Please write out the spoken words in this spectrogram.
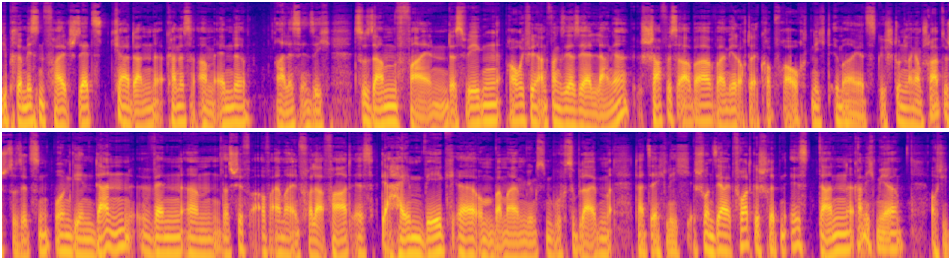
die Prämissen falsch setzt, ja, dann kann es am Ende alles in sich zusammenfallen. Deswegen brauche ich für den Anfang sehr, sehr lange, schaffe es aber, weil mir doch der Kopf raucht, nicht immer jetzt stundenlang am Schreibtisch zu sitzen und gehen dann, wenn ähm, das Schiff auf einmal in voller Fahrt ist, der Heimweg, äh, um bei meinem jüngsten Buch zu bleiben, tatsächlich schon sehr weit fortgeschritten ist, dann kann ich mir auch die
